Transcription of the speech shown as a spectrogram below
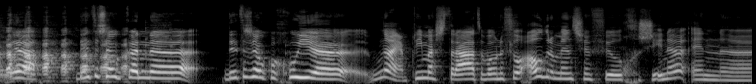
ja, dit is ook een, eh, dit is ook een goede, nou ja, prima straat. Er wonen veel oudere mensen en veel gezinnen. En eh,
